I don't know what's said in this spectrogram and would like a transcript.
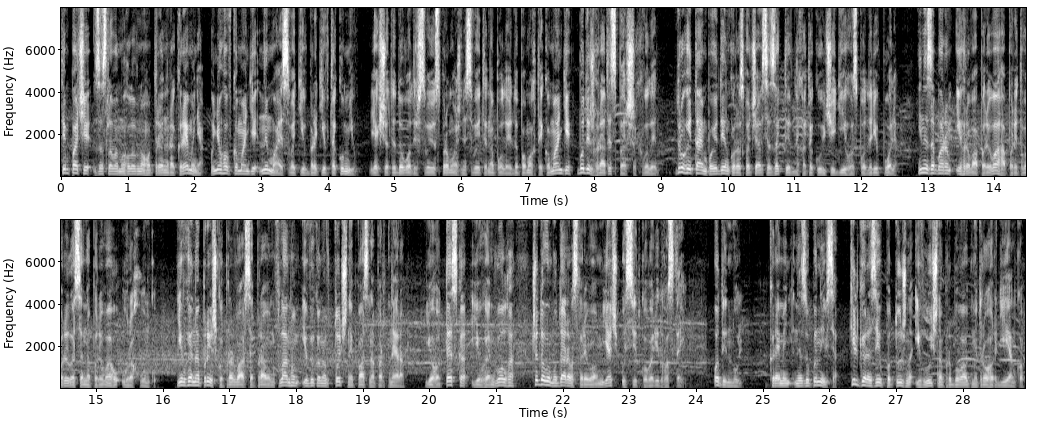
Тим паче, за словами головного тренера Кременя, у нього в команді немає сватів, братів та кумів. Якщо ти доводиш свою спроможність вийти на поле і допомогти команді, будеш грати з перших хвилин. Другий тайм поєдинку розпочався з активних атакуючих дій господарів поля. І незабаром ігрова перевага перетворилася на перевагу у рахунку. Євген Апришко прорвався правим флангом і виконав точний пас на партнера. Його теска Євген Волга чудовим ударом сфарював м'яч у сітку воріт гостей. 1-0. Кремінь не зупинився. Кілька разів потужно і влучно пробував Дмитро Гордієнко.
